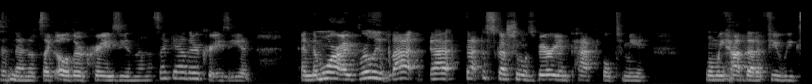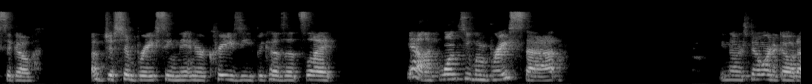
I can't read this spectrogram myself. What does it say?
and then it's like oh they're crazy and then it's like yeah they're crazy and and the more i really that that that discussion was very impactful to me when we had that a few weeks ago of just embracing the inner crazy because it's like yeah like once you embrace that you know there's nowhere to go to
